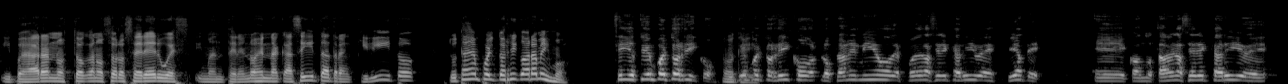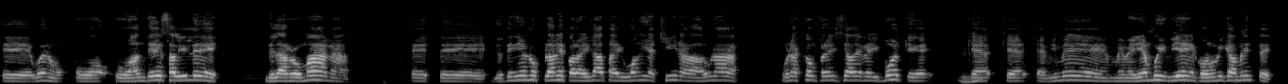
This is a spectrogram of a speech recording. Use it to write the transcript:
y pues ahora nos toca a nosotros ser héroes y mantenernos en la casita, tranquilitos. ¿Tú estás en Puerto Rico ahora mismo? Sí, yo estoy en Puerto Rico. Yo estoy en. Puerto Rico. Los planes míos después de la Serie del Caribe, fíjate, eh, cuando estaba en la Serie del Caribe, eh, bueno, o, o antes de salir de, de la Romana, este, yo tenía unos planes para ir a Taiwán y a China a dar una, unas conferencias de béisbol que, que, que- que a mí me, me venía muy bien económicamente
